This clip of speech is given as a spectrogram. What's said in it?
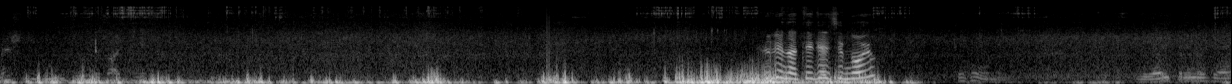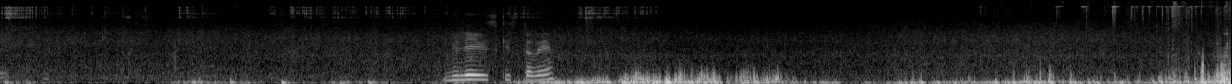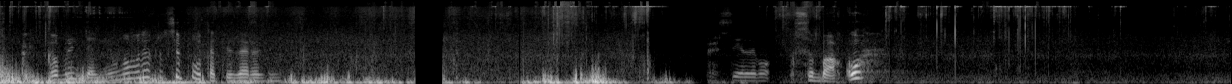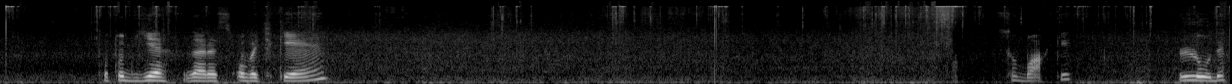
Ми ж не бачимо. Юліна, ти йдеш зі мною? Чого вони? Я її принесла. Мілеївські стави. Добрий день. Воно буде тут все путати зараз. Присилимо собаку. Тут є зараз овочки. собаки, люди.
